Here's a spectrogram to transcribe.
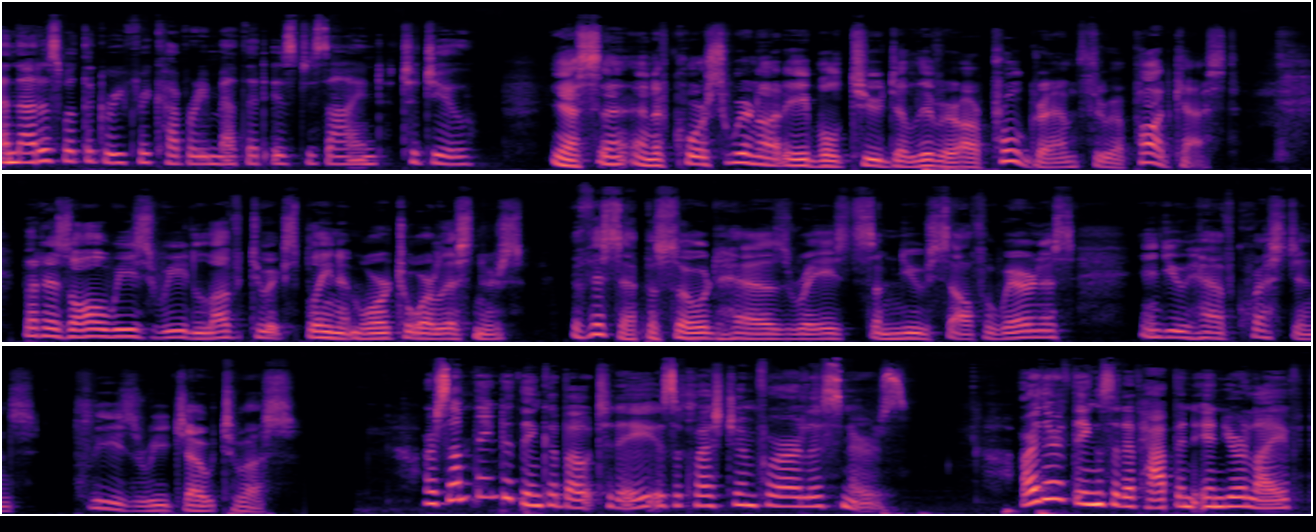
And that is what the grief recovery method is designed to do. Yes, and of course, we're not able to deliver our program through a podcast. But as always, we'd love to explain it more to our listeners. If this episode has raised some new self awareness and you have questions, please reach out to us. Our something to think about today is a question for our listeners. Are there things that have happened in your life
